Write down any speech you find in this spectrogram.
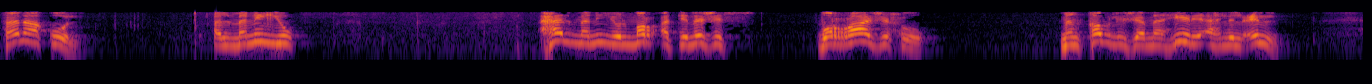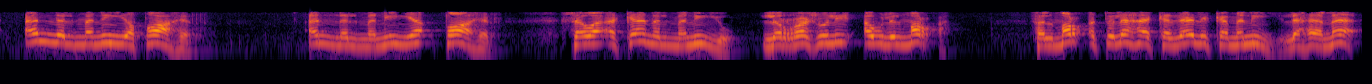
فأنا أقول المني هل مني المرأة نجس والراجح من قول جماهير أهل العلم أن المني طاهر؟ أن المني طاهر سواء كان المني للرجل أو للمرأة. فالمرأة لها كذلك مني لها ماء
